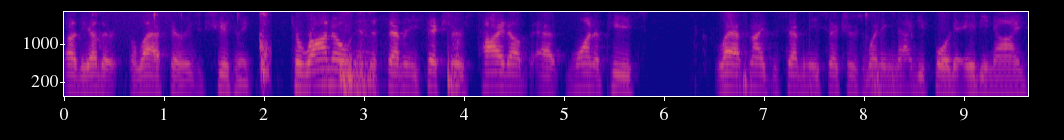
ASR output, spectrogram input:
uh, the other the last series, excuse me. Toronto and the 76ers tied up at one apiece. Last night, the 76ers winning 94 to 89.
